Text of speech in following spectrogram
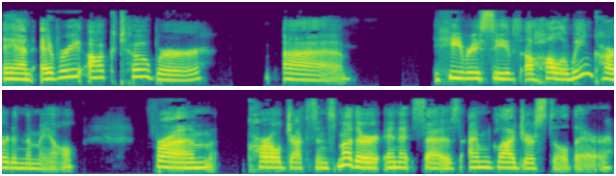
And every October, uh, he receives a Halloween card in the mail from Carl Jackson's mother, and it says, I'm glad you're still there.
